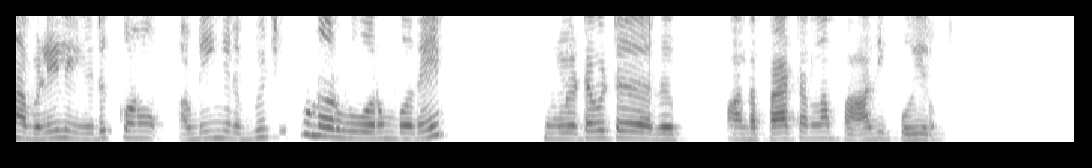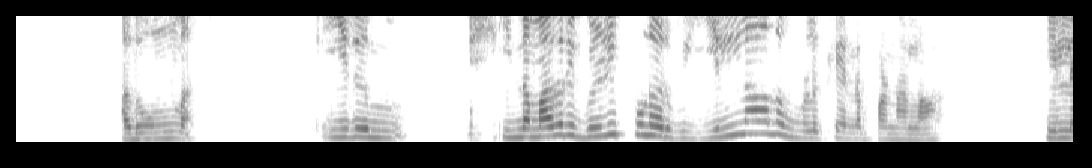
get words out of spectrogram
நான் வெளியில் எடுக்கணும் அப்படிங்கிற விழிப்புணர்வு வரும்போதே உங்கள்கிட்ட விட்டு அது அந்த பேட்டர்ன்லாம் பாதி போயிடும் அது உண்மை. இது இந்த மாதிரி விழிப்புணர்வு இல்லாதவங்களுக்கு என்ன பண்ணலாம்? இல்ல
